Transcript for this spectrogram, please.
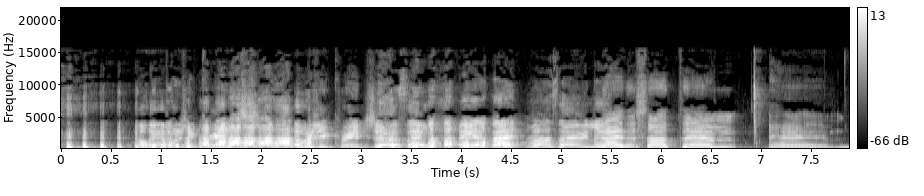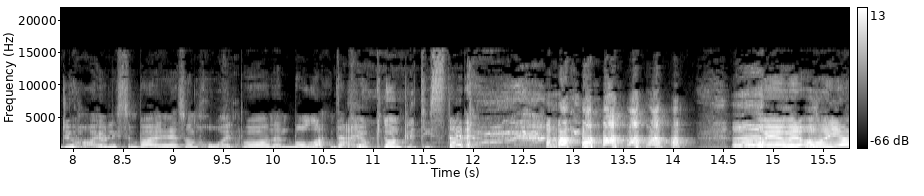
Å, jeg var så cringe. Jeg var så cringe av meg selv. Ok, nei, hva sa jeg, Ville? Nei, du sa at um, uh, du har jo liksom bare sånn hår på den bolla. Det er jo ikke noe ordentlig tiss der. Og jeg bare Å ja,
